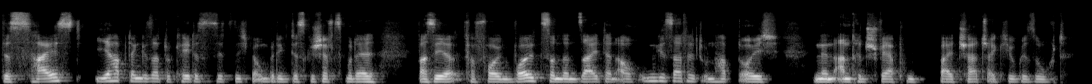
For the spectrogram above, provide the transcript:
Das heißt, ihr habt dann gesagt, okay, das ist jetzt nicht mehr unbedingt das Geschäftsmodell, was ihr verfolgen wollt, sondern seid dann auch umgesattelt und habt euch einen anderen Schwerpunkt bei ChargeIQ gesucht.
